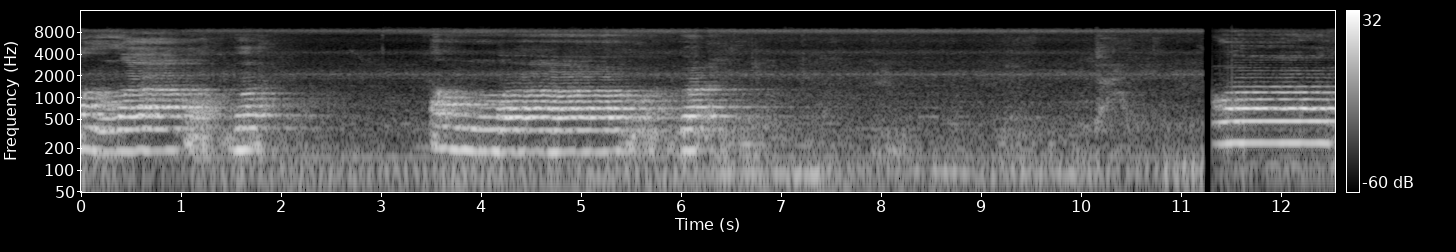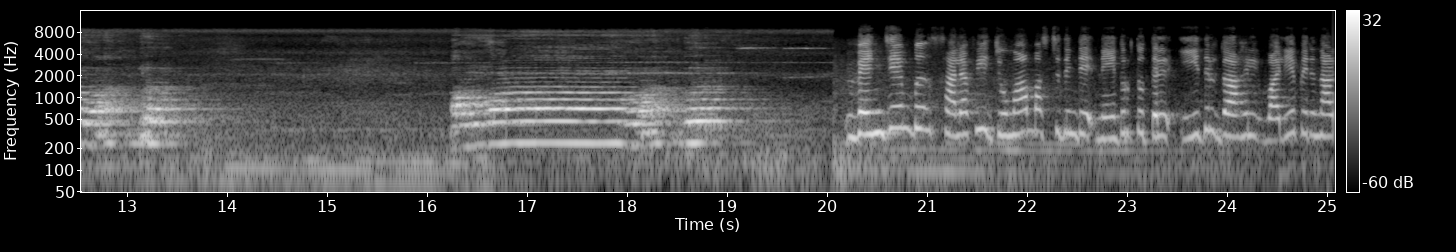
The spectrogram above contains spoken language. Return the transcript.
الله أكبر الله أكبر الله أكبر الله أكبر വെഞ്ചേമ്പ് സലഫി ജുമാ മസ്ജിദിന്റെ നേതൃത്വത്തിൽ ഈദിൽ ഗാഹിൽ വലിയ പെരുന്നാൾ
